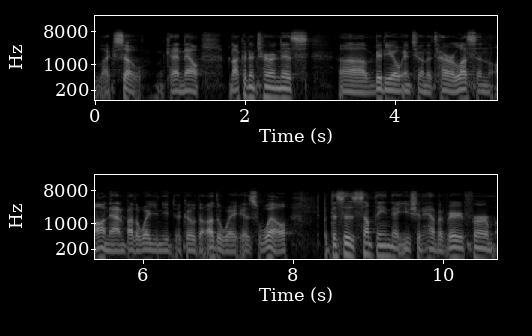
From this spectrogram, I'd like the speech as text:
like so, okay? Now, I'm not going to turn this uh, video into an entire lesson on that. And by the way, you need to go the other way as well. But this is something that you should have a very firm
